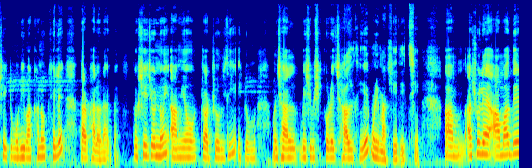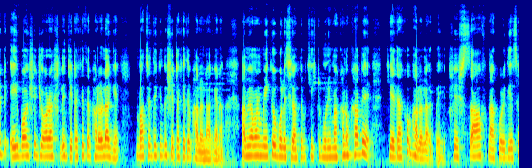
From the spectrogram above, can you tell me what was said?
সে একটু মুড়ি মাখানো খেলে তার ভালো লাগবে। তো সেই জন্যই আমিও চটজলদি একটু ঝাল, বেশি বেশি করে ঝাল দিয়ে মুড়ি মাখিয়ে দিচ্ছি। আসলে আমাদের এই বয়সে জ্বর আসলে যেটা খেতে ভালো লাগে, বাচ্চাদের কিন্তু সেটা খেতে ভালো লাগে না। আমি আমার মেয়েকেও বলেছিলাম, তুমি কি একটু মুড়ি মাখানো খাবে? খেয়ে দেখো, ভালো লাগবে। সে সাফ না করে দিয়েছে,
